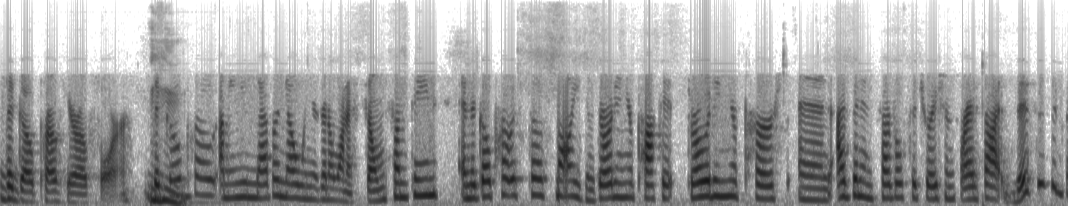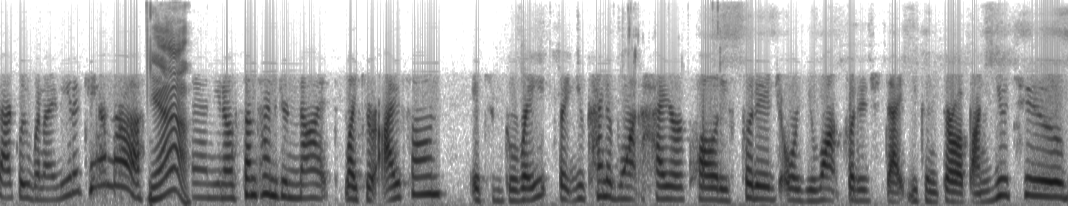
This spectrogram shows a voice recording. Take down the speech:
the GoPro Hero 4. The mm-hmm. GoPro, I mean, you never know when you're going to want to film something, and the GoPro is so small, you can throw it in your pocket, throw it in your purse, and I've been in several situations where I thought, this is exactly when I need a camera. Yeah. And you know, sometimes you're not like your iPhone. It's great, but you kind of want higher quality footage, or you want footage that you can throw up on YouTube.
